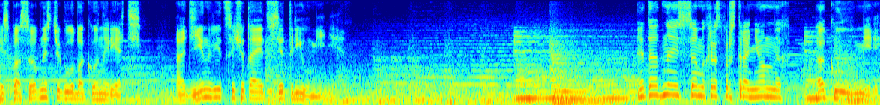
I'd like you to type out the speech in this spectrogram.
и способностью глубоко нырять. Один вид сочетает все три умения. Это одна из самых распространенных акул в мире.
